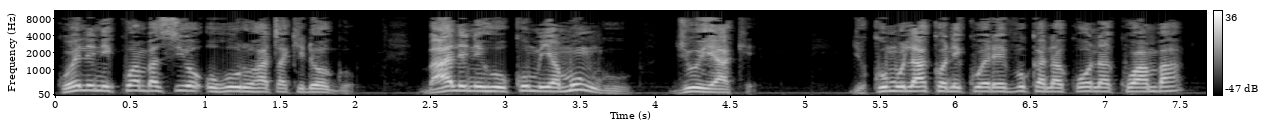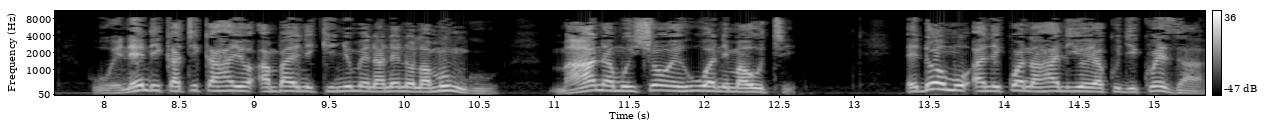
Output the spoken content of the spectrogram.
kweli ni kwamba siyo uhuru hata kidogo bali ni hukumu ya mungu juu yake. Jukumu lako ni kuerevuka na kuona kwamba huenendi katika hayo ambayo ni kinyume na neno la mungu maana mwishowe huwa ni mauti. Edomu alikuwa na hali hiyo ya kujikweza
